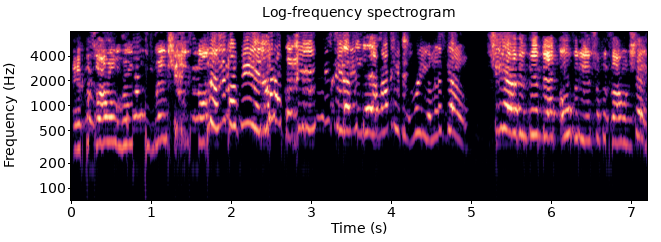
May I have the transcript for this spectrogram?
and Pizarro removed Lynch and all No, you gonna be in. You see that? I keep it real. Let's go. she hasn't been back over there to Pizarro chat.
